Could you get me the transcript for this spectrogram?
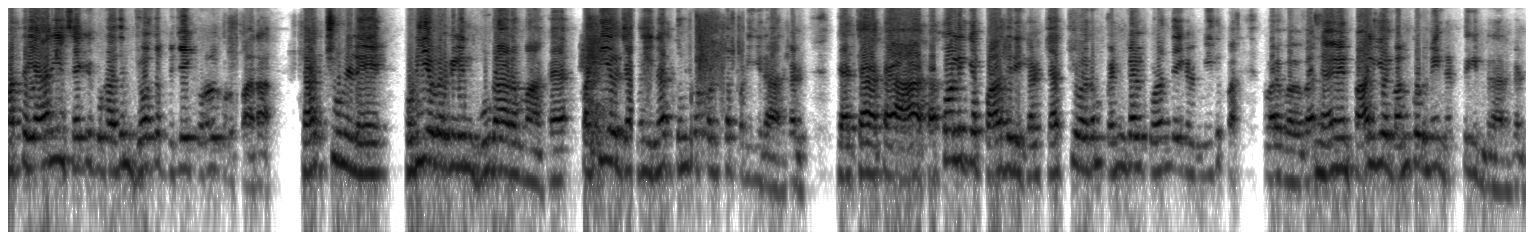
மத்த யாரையும் சேர்க்க கூடாதுன்னு ஜோசப் விஜய் குரல் கொடுப்பாரா? சர்ச் உள்ளே கொடியவர்களின் கூடாரமாக பட்டியல் ஜாதியினர் துன்பப்படுத்தப்படுகிறார்கள். கத்தோலிக்க பாதிரிகள் சர்ச் வரும் பெண்கள் குழந்தைகள் மீது பாலியல் வன்கொடுமை நடத்துகின்றார்கள்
